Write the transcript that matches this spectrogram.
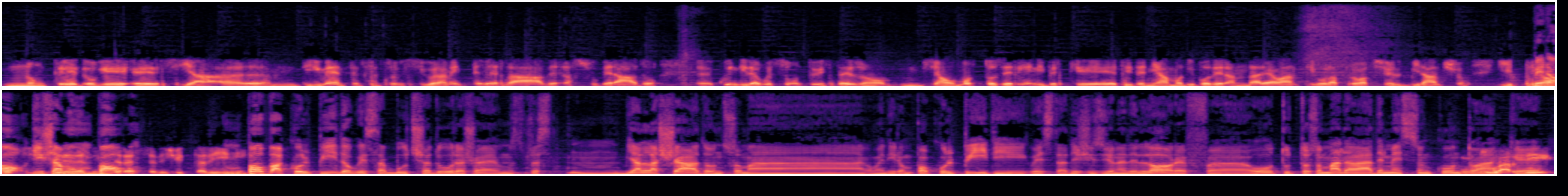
non credo che eh, sia ehm, dirimente, nel senso che sicuramente verrà, verrà superato. quindi da questo punto di vista io sono mm, siamo molto sereni perché riteniamo di poter andare avanti con l'approvazione del bilancio il prima Però, diciamo, un po', dei cittadini. Un po' va colpito questa bucciatura, cioè mm, vi ha lasciato insomma, come dire, un po' colpiti questa decisione dell'Oref o tutto sommato avete messo in conto anche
